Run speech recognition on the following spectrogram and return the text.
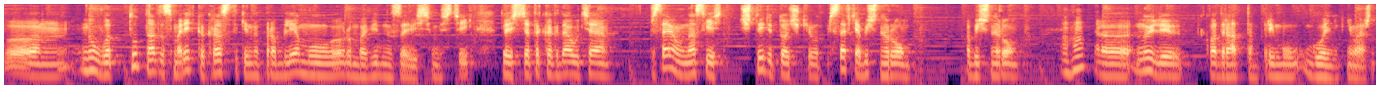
ну, вот тут надо смотреть как раз-таки на проблему ромбовидных зависимостей. То есть это когда у тебя... Представим, у нас есть четыре точки. Вот представьте обычный ромб. Обычный ромб. Угу. Ну, или квадрат, там, прямоугольник, неважно.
